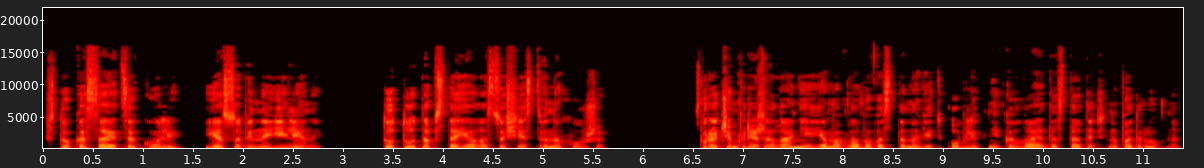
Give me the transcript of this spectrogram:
Что касается Коли и особенно Елены, то тут обстояло существенно хуже. Впрочем, при желании я могла бы восстановить облик Николая достаточно подробно.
